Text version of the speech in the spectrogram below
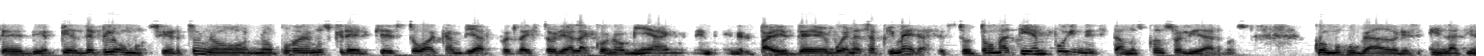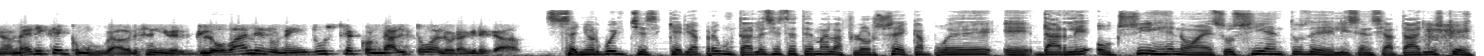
de, pies de plomo, ¿cierto? No, no podemos creer que esto va a cambiar pues la historia de la economía en, el país de buenas a primeras. Esto toma tiempo y necesitamos consolidarnos como jugadores en Latinoamérica y como jugadores a nivel global en una industria con alto valor agregado. Señor Wilches, quería preguntarle si este tema de la flor seca puede eh, darle oxígeno a esos cientos de licenciatarios que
